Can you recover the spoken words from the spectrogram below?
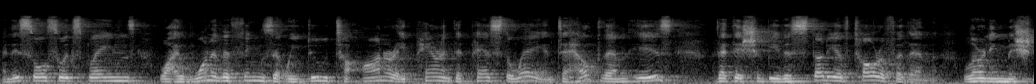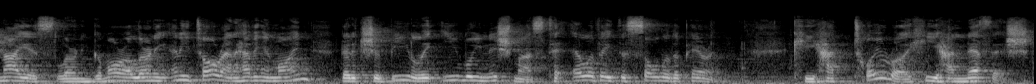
And this also explains why one of the things that we do to honor a parent that passed away and to help them is that there should be the study of Torah for them, learning Mishnayos, learning Gemara, learning any Torah, and having in mind that it should be le'ilui nishmas, to elevate the soul of the parent. Ki ha-Torah hi ha-nefesh,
